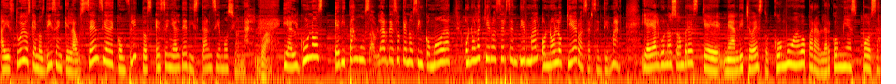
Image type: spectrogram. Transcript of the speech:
Hay estudios que nos dicen que la ausencia de conflictos es señal de distancia emocional. Y algunos evitamos hablar de eso que nos incomoda o no la quiero hacer sentir mal o no lo quiero hacer sentir mal. Y hay algunos hombres que me han dicho esto, ¿cómo hago para hablar con mi esposa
